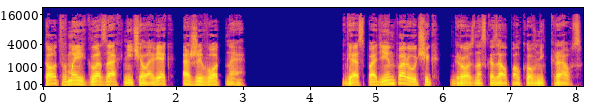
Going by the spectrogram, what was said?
тот в моих глазах не человек, а животное. «Господин поручик», — грозно сказал полковник Краус,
